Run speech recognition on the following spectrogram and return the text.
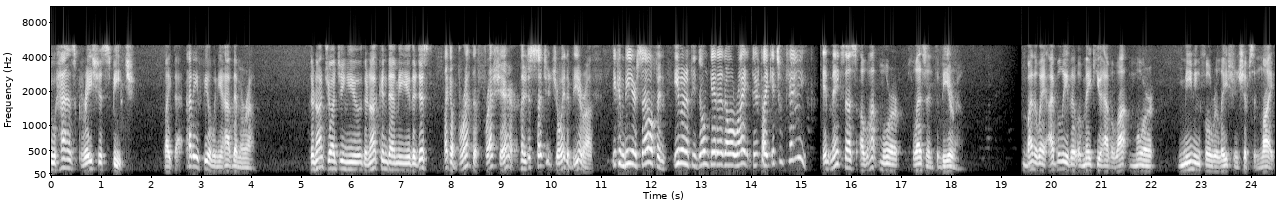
who has gracious speech like that, how do you feel when you have them around? They're not judging you, they're not condemning you, they're just like a breath of fresh air. They're just such a joy to be around. You can be yourself, and even if you don't get it all right, they're like, it's okay. It makes us a lot more pleasant to be around. By the way, I believe it will make you have a lot more meaningful relationships in life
